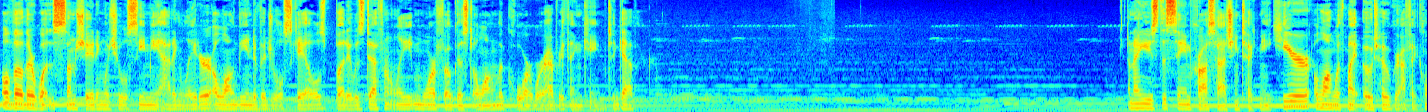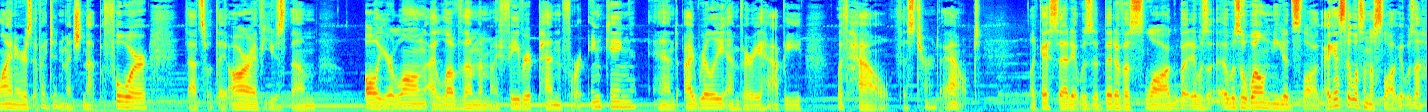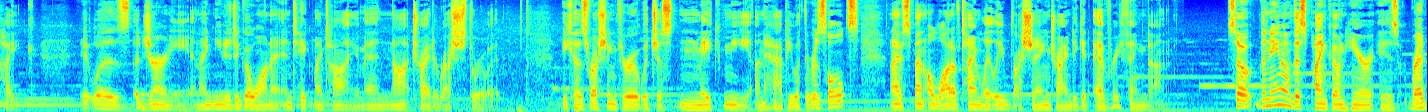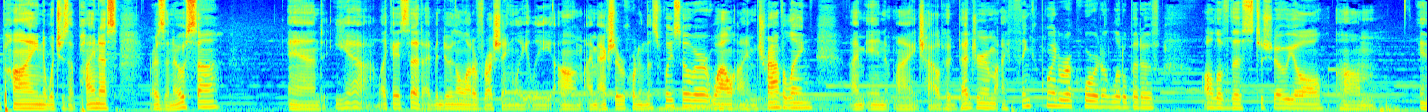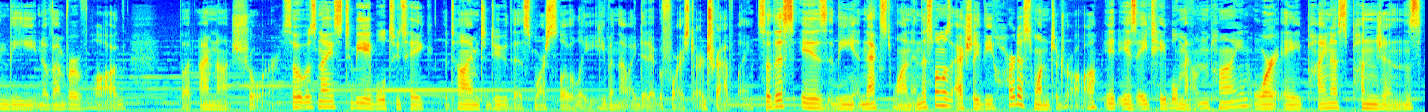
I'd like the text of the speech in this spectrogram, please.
although there was some shading which you will see me adding later along the individual scales, but it was definitely more focused along the core where everything came together. And I used the same cross-hatching technique here, along with my OHTO graphic liners. If I didn't mention that before, that's what they are. I've used them all year long. I love them. They're my favorite pen for inking, and I really am very happy with how this turned out. Like I said, it was a bit of a slog, but it was it was a well-needed slog. I guess it wasn't a slog, it was a hike. It was a journey, and I needed to go on it and take my time and not try to rush through it. Because rushing through it would just make me unhappy with the results, and I've spent a lot of time lately rushing, trying to get everything done. So, the name of this pine cone here is red pine, which is a Pinus resinosa, and yeah, like I said, I've been doing a lot of rushing lately. Um, I'm actually recording this voiceover while I'm traveling. I'm in my childhood bedroom. I think I'm going to record a little bit of all of this to show y'all um, in the November vlog but I'm not sure. So it was nice to be able to take the time to do this more slowly, even though I did it before I started traveling. So this is the next one, and this one was actually the hardest one to draw. It is a table mountain pine, or a Pinus pungens,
